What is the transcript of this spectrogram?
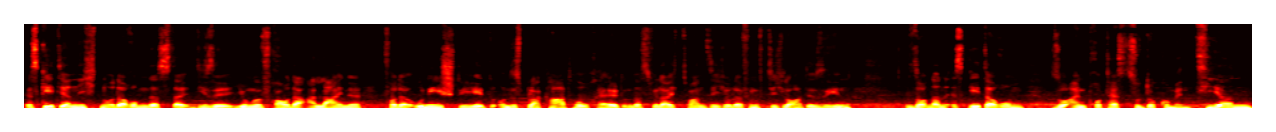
Es geht ja nicht nur darum, dass da diese junge Frau da alleine vor der Uni steht und das Plakat hochhält und das vielleicht 20 oder 50 Leute sehen, sondern es geht darum, so einen Protest zu dokumentieren,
